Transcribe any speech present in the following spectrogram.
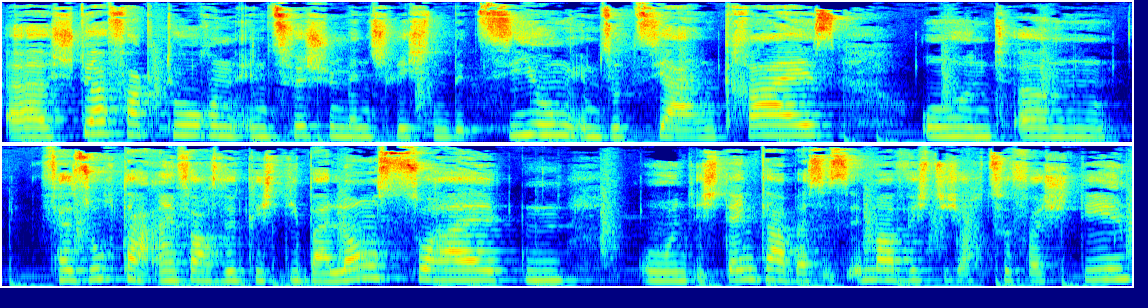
äh, Störfaktoren in zwischenmenschlichen Beziehungen, im sozialen Kreis und ähm, versucht da einfach wirklich die Balance zu halten. Und ich denke aber, es ist immer wichtig auch zu verstehen,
